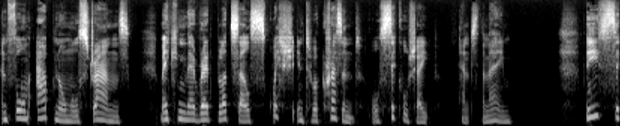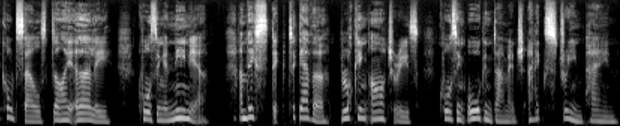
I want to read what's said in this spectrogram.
and form abnormal strands, making their red blood cells squish into a crescent or sickle shape, hence the name. These sickled cells die early, causing anemia, and they stick together, blocking arteries, causing organ damage and extreme pain.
